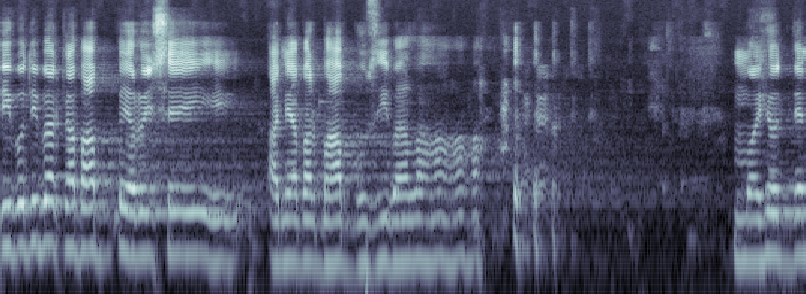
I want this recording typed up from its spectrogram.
দিব দিব একটা বাপ রইছে আমি আবার বাপ বুঝি বালা মহিউদ্দিন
